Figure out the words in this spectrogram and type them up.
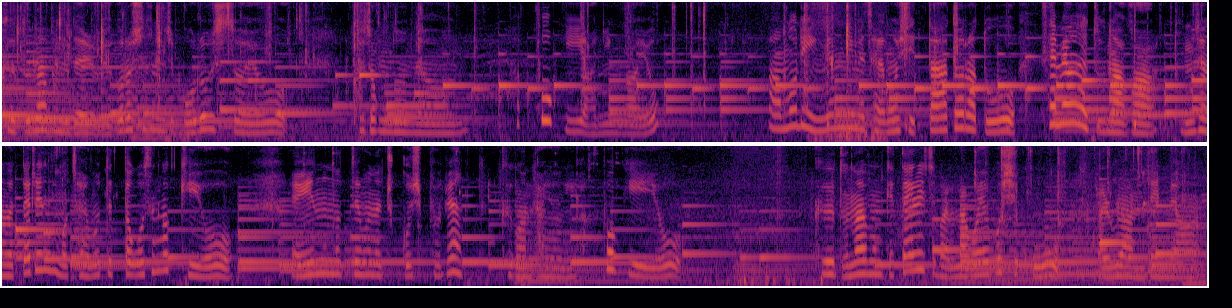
그 누나분들 왜 그러시는지 모르겠어요. 그 정도면 학폭이 아닌가요? 아무리 익명님의 잘못이 있다 하더라도 세 명의 누나가 동생을 때리는 건 잘못됐다고 생각해요. A 누나 때문에 죽고 싶으면 그건 당연히 학폭이에요. 그 누나분께 때리지 말라고 해보시고 말로 안 되면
